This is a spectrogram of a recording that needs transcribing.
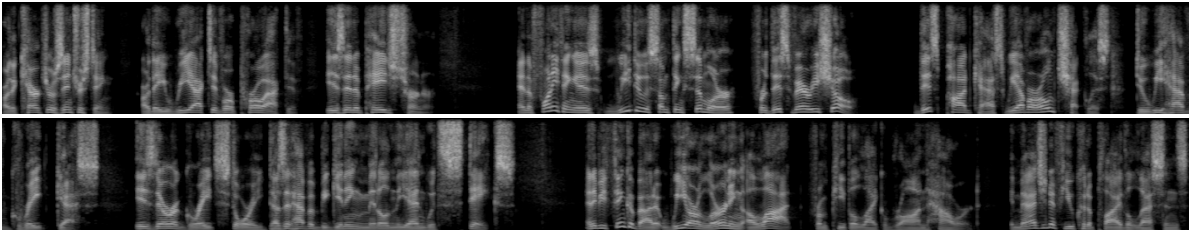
are the characters interesting? Are they reactive or proactive? Is it a page turner? And the funny thing is, we do something similar for this very show. This podcast, we have our own checklist. Do we have great guests? Is there a great story? Does it have a beginning, middle, and the end with stakes? And if you think about it, we are learning a lot from people like Ron Howard. Imagine if you could apply the lessons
